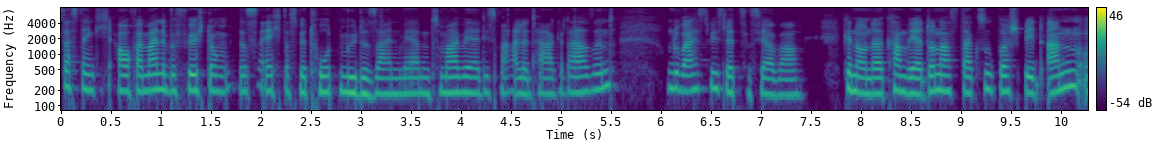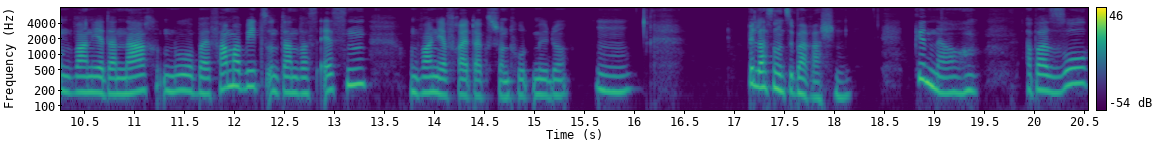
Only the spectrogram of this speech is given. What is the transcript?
Das denke ich auch, weil meine Befürchtung ist echt, dass wir todmüde sein werden, zumal wir ja diesmal alle Tage da sind. Und du weißt, wie es letztes Jahr war. Genau, und da kamen wir ja Donnerstag super spät an und waren ja danach nur bei Pharmabeats und dann was essen und waren ja freitags schon todmüde. Mhm. Wir lassen uns überraschen. Genau. Aber so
